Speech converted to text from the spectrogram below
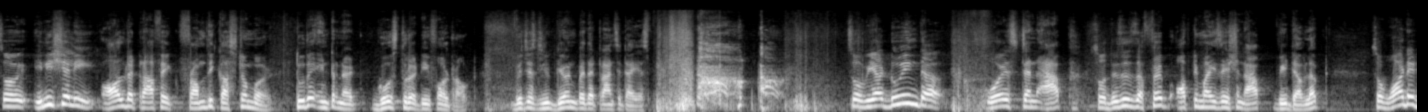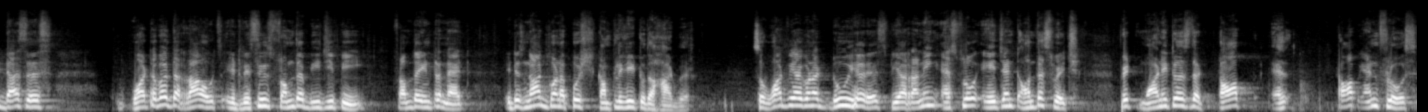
so initially, all the traffic from the customer to the internet goes through a default route, which is given by the transit ISP. So we are doing the OS 10 app. So this is the FIB optimization app we developed. So what it does is, whatever the routes it receives from the BGP, from the internet, it is not going to push completely to the hardware. So what we are going to do here is, we are running SFlow agent on the switch, which monitors the top, top N flows,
